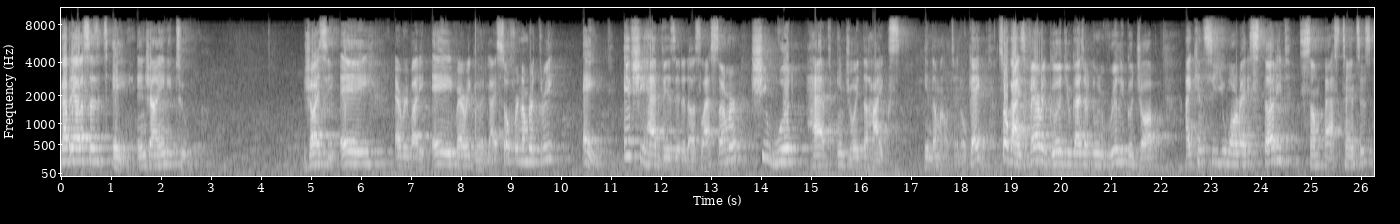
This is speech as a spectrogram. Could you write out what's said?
Gabriela says it's A, and Jaine too. Joyce, A. Everybody, A. Very good, guys. So for number three, A. If she had visited us last summer, she would have enjoyed the hikes in the mountain, okay? So guys, very good. You guys are doing really good job. I can see you already studied some past tenses.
